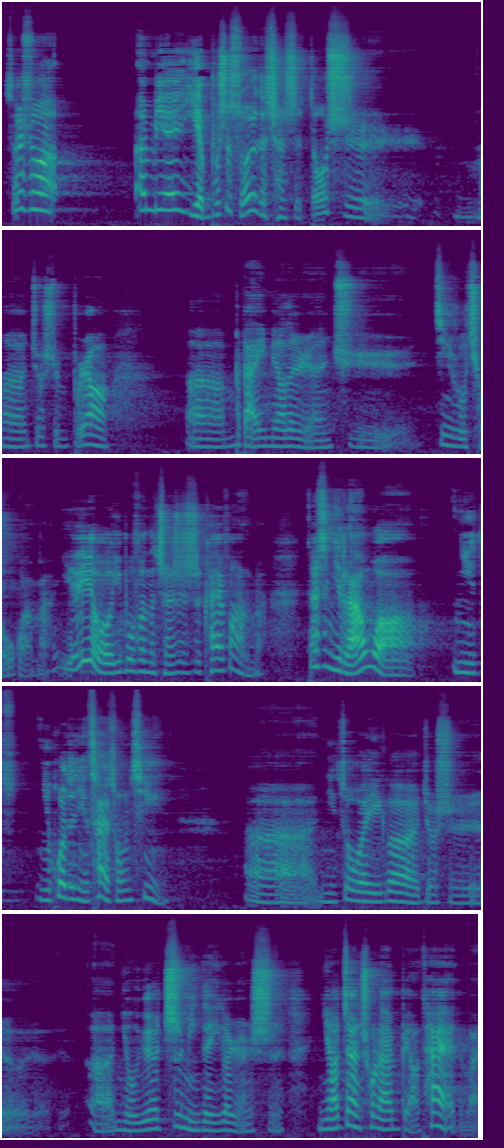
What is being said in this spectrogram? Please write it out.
所以说，NBA 也不是所有的城市都是，呃，就是不让。呃，不打疫苗的人去进入球馆嘛，也有一部分的城市是开放的嘛。但是你篮网，你你或者你蔡崇庆，呃，你作为一个就是呃纽约知名的一个人士，你要站出来表态，对吧？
